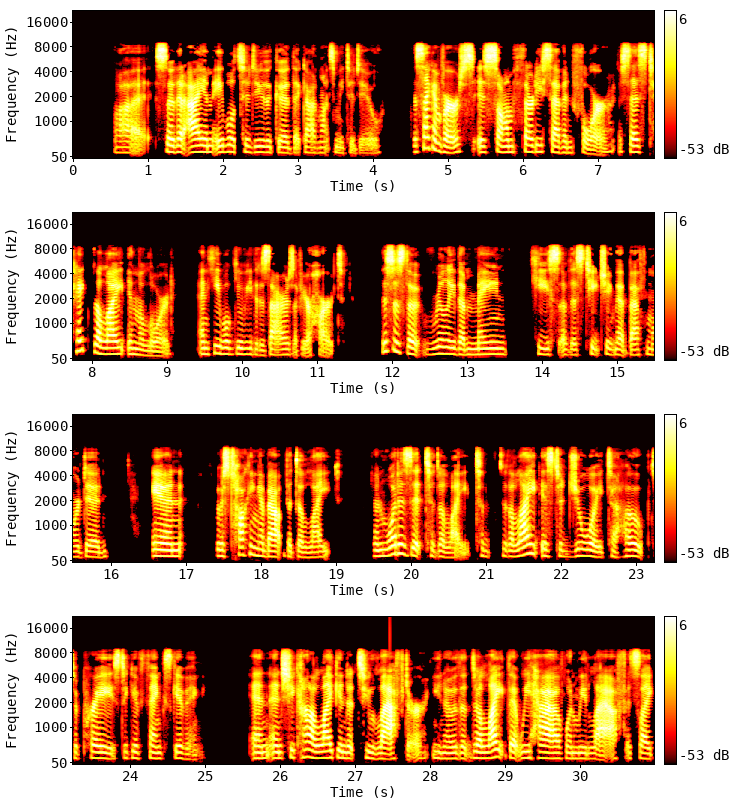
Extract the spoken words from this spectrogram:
uh, so that I am able to do the good that God wants me to do? The second verse is Psalm 37 4. It says, Take delight in the Lord, and he will give you the desires of your heart. This is the really the main piece of this teaching that Beth Moore did and it was talking about the delight. And what is it to delight? To, to delight is to joy, to hope, to praise, to give thanksgiving. And and she kind of likened it to laughter, you know, the delight that we have when we laugh. It's like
